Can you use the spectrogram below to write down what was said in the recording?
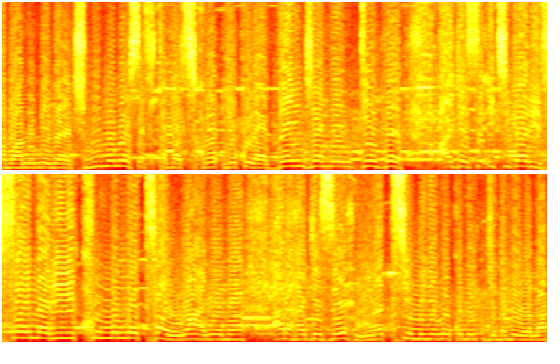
abantu ni benshi. Buri muntu wese afite amatsiko yo kureba benjamin dube. Ageze i kigali finally ku munota wa nyuma arahageze na timu ye nk'uko muri kugenda mubibona.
